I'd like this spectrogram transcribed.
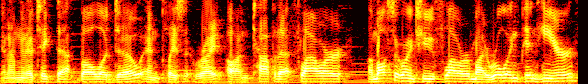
And I'm going to take that ball of dough and place it right on top of that flour. I'm also going to flour my rolling pin here.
